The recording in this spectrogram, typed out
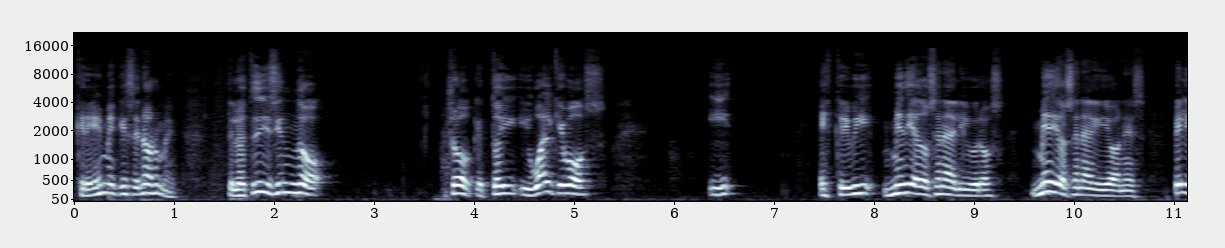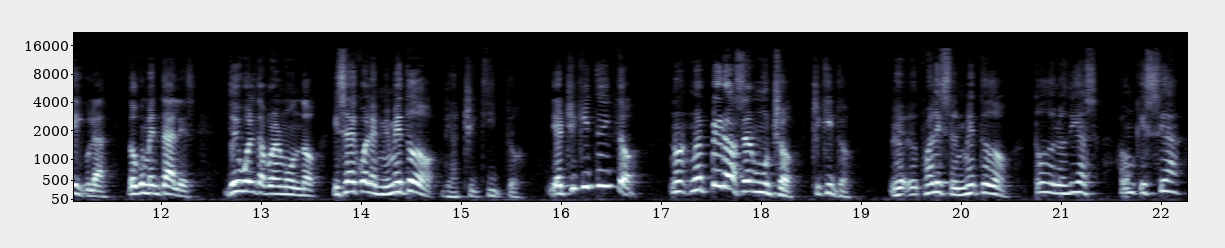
Créeme que es enorme. Te lo estoy diciendo yo, que estoy igual que vos, y escribí media docena de libros, media docena de guiones, películas, documentales, doy vuelta por el mundo. ¿Y sabes cuál es mi método? De a chiquito. De a chiquitito. No, no espero hacer mucho, chiquito. ¿Cuál es el método? Todos los días, aunque sea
